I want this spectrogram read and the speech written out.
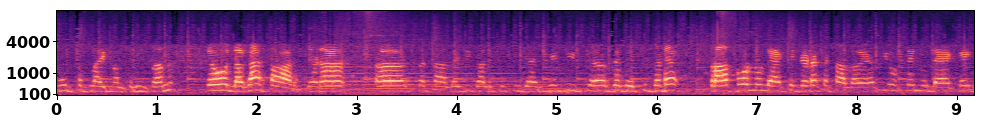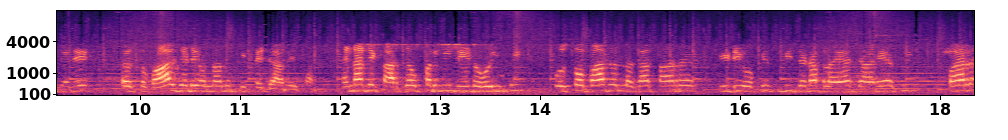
ਫੂਡ ਸਪਲਾਈ ਮੰਤਰੀ ਸਨ ਤੇ ਉਹ ਲਗਾਤਾਰ ਜਿਹੜਾ ਘਟਾਲੇ ਦੀ ਗੱਲ ਕੀਤੀ ਜਾ ਰਹੀ ਹੈ ਕਿ ਦੇ ਵਿੱਚ ਜਿਹੜਾ ਟਰਾਂਸਪੋਰਟ ਨੂੰ ਲੈ ਕੇ ਜਿਹੜਾ ਘਟਾਲਾ ਹੋਇਆ ਸੀ ਉਸੇ ਨੂੰ ਲੈ ਕੇ ਜਿਹੜੇ ਸਵਾਲ ਜਿਹੜੇ ਉਹਨਾਂ ਨੂੰ ਕੀਤੇ ਜਾ ਰਹੇ ਸਨ। ਇਹਨਾਂ ਦੇ ਘਰ ਦੇ ਉੱਪਰ ਵੀ ਰੇਡ ਹੋਈ ਸੀ। ਉਸ ਤੋਂ ਬਾਅਦ ਲਗਾਤਾਰ ਈਡੀ ਆਫਿਸ ਵੀ ਜਿਹੜਾ ਬੁਲਾਇਆ ਜਾ ਰਿਹਾ ਸੀ। ਪਰ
